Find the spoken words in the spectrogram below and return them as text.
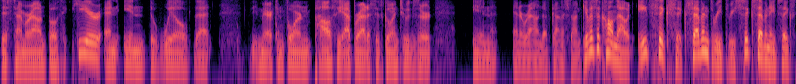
this time around, both here and in the will that the American foreign policy apparatus is going to exert in and around Afghanistan. Give us a call now at 866 733 6786.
